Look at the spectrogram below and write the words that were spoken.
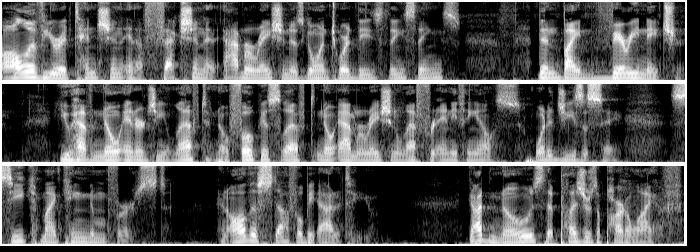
all of your attention and affection and admiration is going toward these, these things, then by very nature, you have no energy left, no focus left, no admiration left for anything else. What did Jesus say? Seek my kingdom first, and all this stuff will be added to you. God knows that pleasure is a part of life.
